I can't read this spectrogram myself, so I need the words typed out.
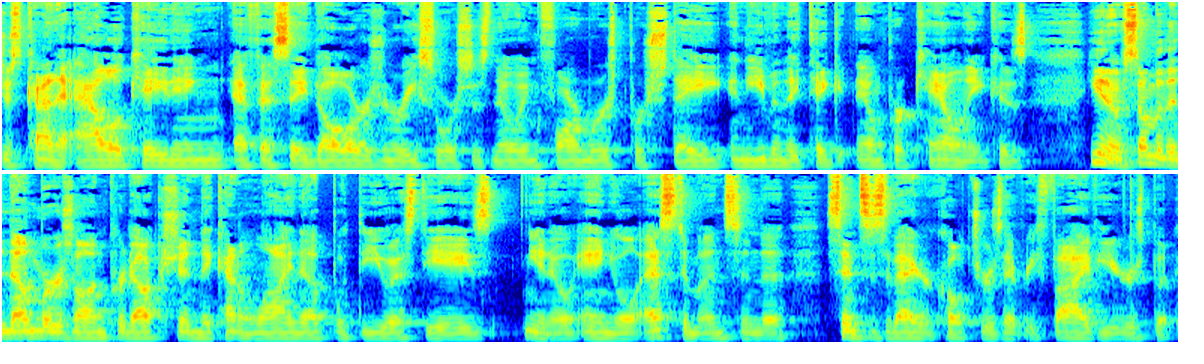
just kind of allocating FSA dollars and resources, knowing farmers per state, and even they take it down per county because you know some of the numbers on production they kind of line up with the USDA's you know annual estimates, and the Census of Agriculture is every five years, but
